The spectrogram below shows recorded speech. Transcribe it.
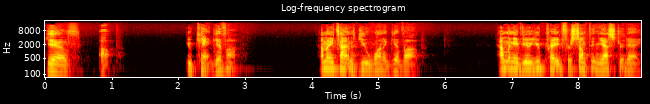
give up. You can't give up. How many times do you want to give up? How many of you, you prayed for something yesterday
